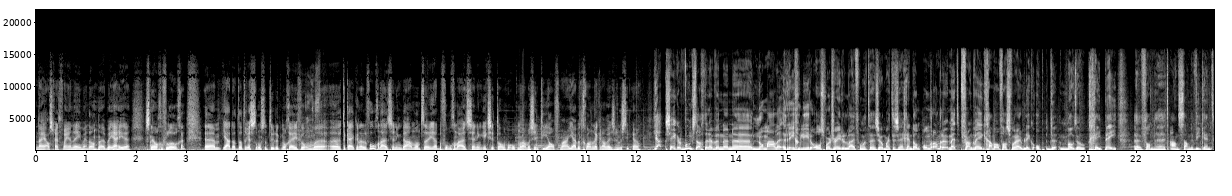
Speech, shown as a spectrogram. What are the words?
nou ja, afscheid van je nemen. Dan ben jij snel gevlogen. Um, ja, dat, dat rest ons natuurlijk nog even om te kijken naar de volgende uitzending, Daan. Want ja, de volgende uitzending, ik zit dan voor opnames in Tialf, maar jij bent gewoon lekker aanwezig in de studio. Ja, zeker. Woensdag, dan hebben we een normale, reguliere All Sports Radio Live, om het zo maar te zeggen. En dan onder andere met Frank Week gaan we alvast vooruitblikken op de MotoGP uh, van uh, het aanstaande weekend.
